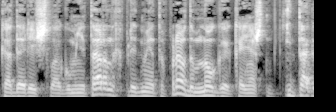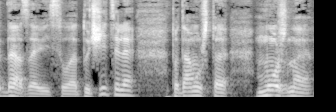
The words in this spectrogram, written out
когда речь шла о гуманитарных предметах. Правда, многое, конечно, и тогда зависело от учителя, потому что можно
